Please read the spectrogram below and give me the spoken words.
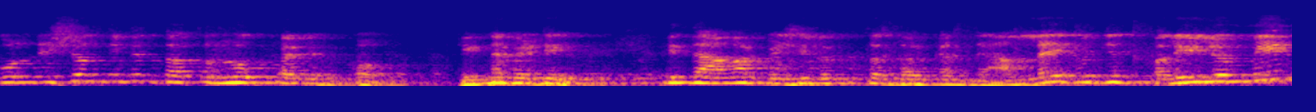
কন্ডিশন দিবেন তত লোক পাবেন কম। ঠিক না বেটি? কিন্তু আমার বেশি লোক তো দরকার নেই। আল্লাহ বুঝছেন কলিলুম মিন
